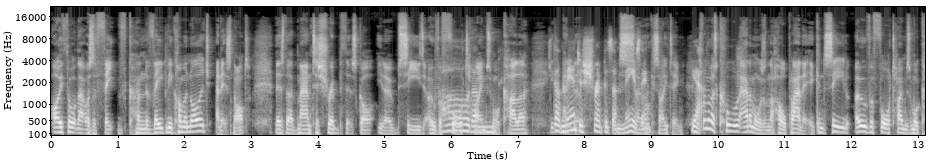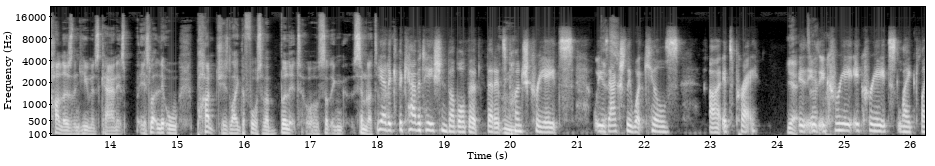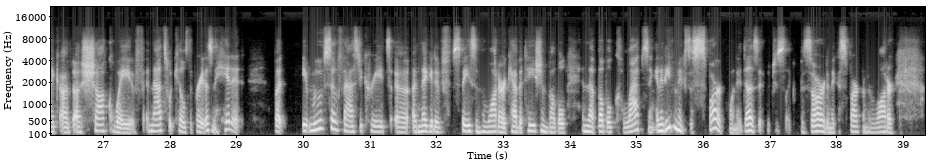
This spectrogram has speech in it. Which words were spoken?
I thought that was a fa- kind of vaguely common knowledge, and it's not. There's the mantis shrimp that's got you know seeds over oh, four the, times more color. The mantis the, shrimp is amazing, so exciting. Yeah, it's one of the most cool animals on the whole planet. It can see over four times more colors than humans can. It's it's like little punch is like the force of a bullet or something similar to yeah. That. The, the cavitation bubble that that its mm. punch creates is yes. actually what kills uh, its prey. Yeah, it, exactly. it, it, create it creates like like a, a shock wave, and that's what kills the prey. It doesn't hit it, but it moves so fast it creates a, a, negative space in the water, a cavitation bubble, and that bubble collapsing. And it even makes a spark when it does it, which is like bizarre to make a spark underwater.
